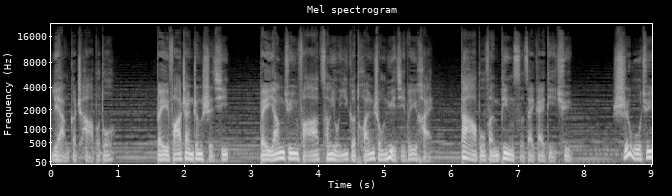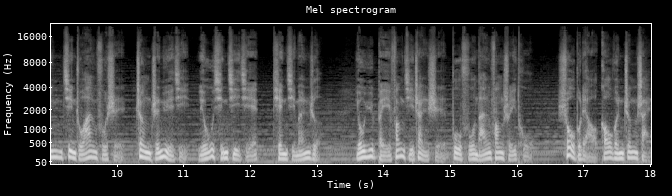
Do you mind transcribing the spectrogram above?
两个差不多。”北伐战争时期，北洋军阀曾有一个团受疟疾危害，大部分病死在该地区。十五军进驻安福时，正值疟疾流行季节，天气闷热。由于北方籍战士不服南方水土，受不了高温蒸晒，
